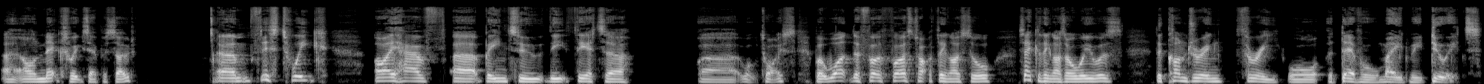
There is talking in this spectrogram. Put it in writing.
uh, on next week's episode. Um, this week, I have uh, been to the theatre. Uh, well, twice, but what the fir- first ti- thing I saw, second thing I saw was The Conjuring Three, or The Devil Made Me Do It.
